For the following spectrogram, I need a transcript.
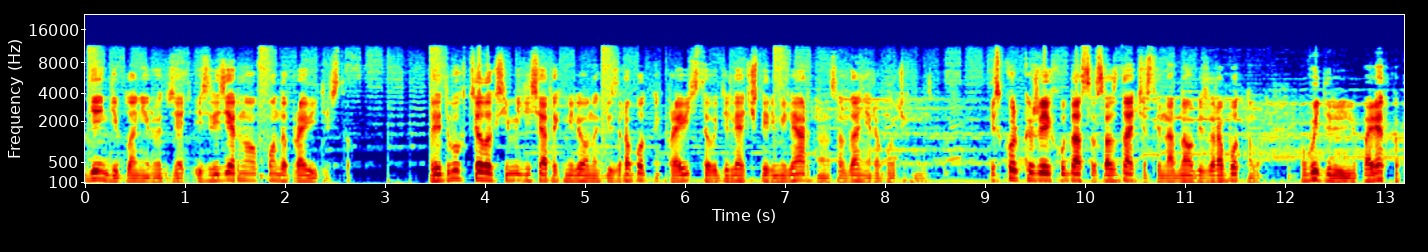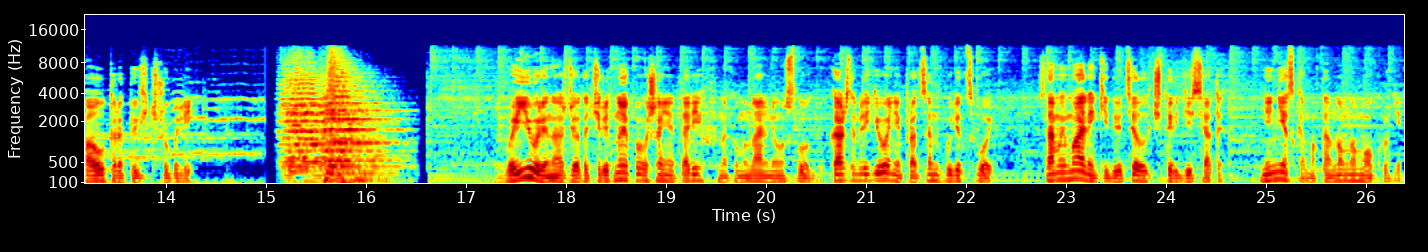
Деньги планируют взять из резервного фонда правительства. При 2,7 миллионах безработных правительство выделяет 4 миллиарда на создание рабочих мест. И сколько же их удастся создать, если на одного безработного выделили порядка полутора тысяч рублей? В июле нас ждет очередное повышение тарифов на коммунальные услуги. В каждом регионе процент будет свой. Самый маленький 2,4 в Ненецком автономном округе,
